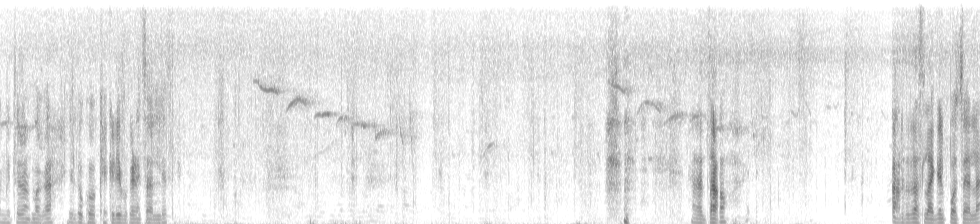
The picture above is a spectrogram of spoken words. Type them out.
तर मित्रांनो बघा हे लोक खेकडी पकडायला चाललेत. आता जाऊ. अर्धा तास लागेल पोचायला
